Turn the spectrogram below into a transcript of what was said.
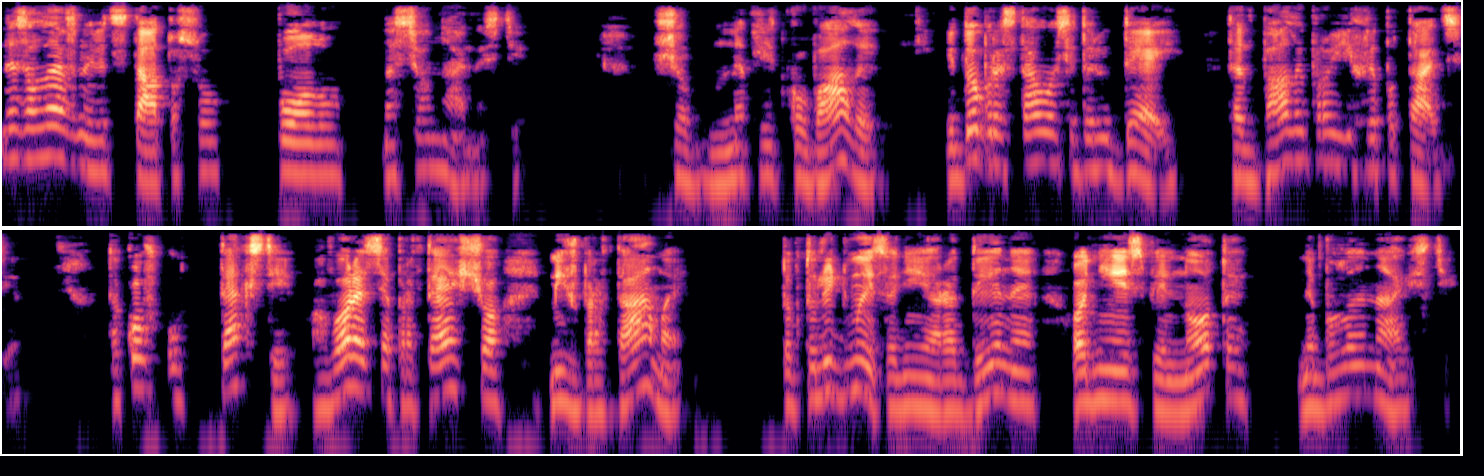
незалежно від статусу, полу, національності, щоб не пліткували і добре ставилися до людей та дбали про їх репутацію. Також у тексті говориться про те, що між братами, тобто людьми з однієї родини, однієї спільноти, не було ненависті.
